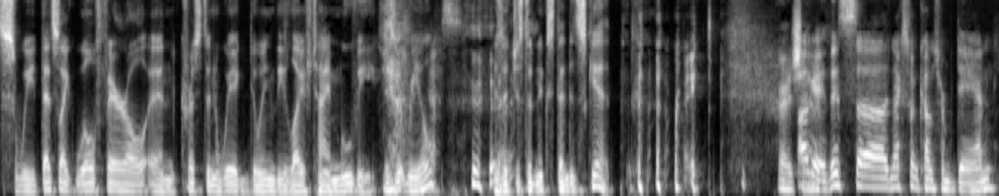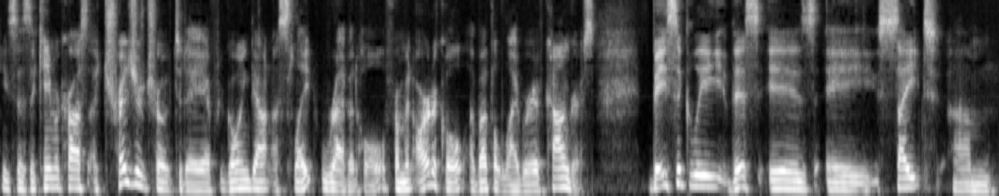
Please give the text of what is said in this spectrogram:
Sweet. That's like Will Ferrell and Kristen Wiig doing the Lifetime movie. Is it real? Yes. Is it just an extended skit? right. All right. Shannon. Okay, this uh, next one comes from Dan. He says they came across a treasure trove today after going down a slight rabbit hole from an article about the Library of Congress. Basically, this is a site. Um,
